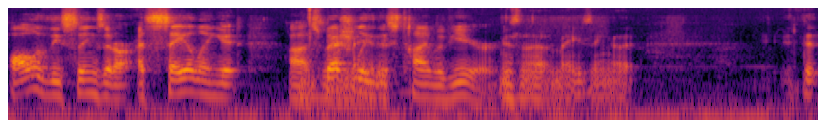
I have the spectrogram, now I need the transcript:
all of these things that are assailing it, uh, especially this time of year. Isn't that amazing that that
